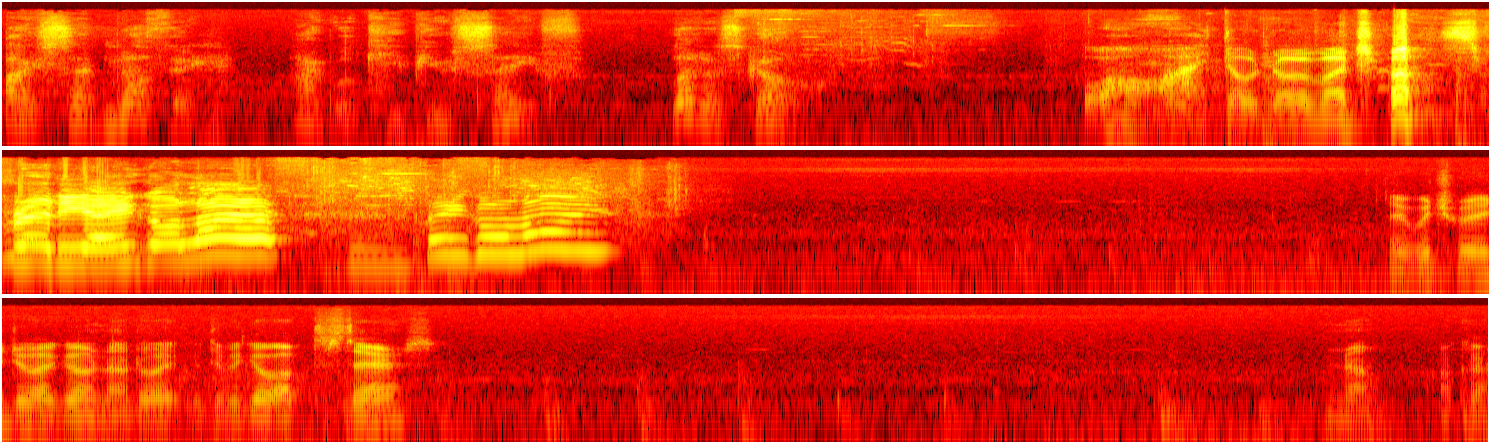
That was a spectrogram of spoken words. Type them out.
I said nothing. I will keep you safe. Let us go. Oh, I don't know if I trust Freddy. I ain't gonna lie. I ain't gonna lie. Hey, which way do I go now? Do I do we go up the stairs? No. Okay.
